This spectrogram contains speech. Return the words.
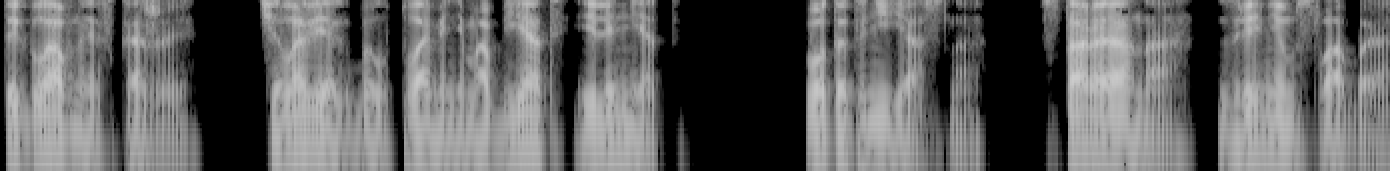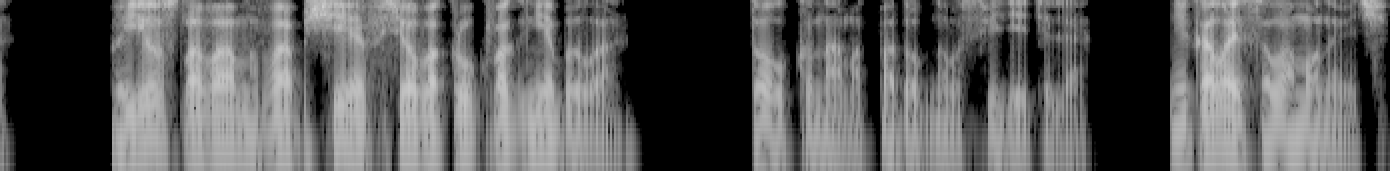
Ты главное скажи, человек был пламенем объят или нет? Вот это неясно. Старая она, зрением слабая. По ее словам, вообще все вокруг в огне было. Толку нам от подобного свидетеля. Николай Соломонович,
